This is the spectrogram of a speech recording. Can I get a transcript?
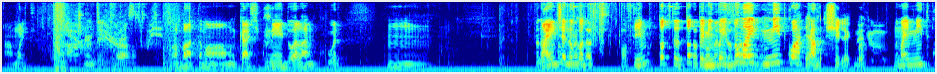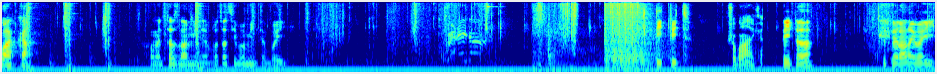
Am murit. Unde ești? Bravo. Mă bată, mă, am mâncat și cu neidul ăla în cur. Hmm. Păi Mai dacă înce tot nu cont... comentați. Poftim? Tot, tot, Tot pe mid, băieți, comentează numai la mine. mid cu I-am AK. dat și leg, bă. Numai mid cu AK. Comentați la mine, învățați-vă minte, băi. Pit, pit. Șobolan adică. Uite, cât era noi, băi.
